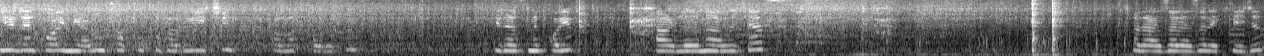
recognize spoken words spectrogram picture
Birden koymayalım. Çok çok uzadığı için Allah korusun. Birazını koyup harlığını alacağız. Sonra azar azar ekleyeceğiz.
